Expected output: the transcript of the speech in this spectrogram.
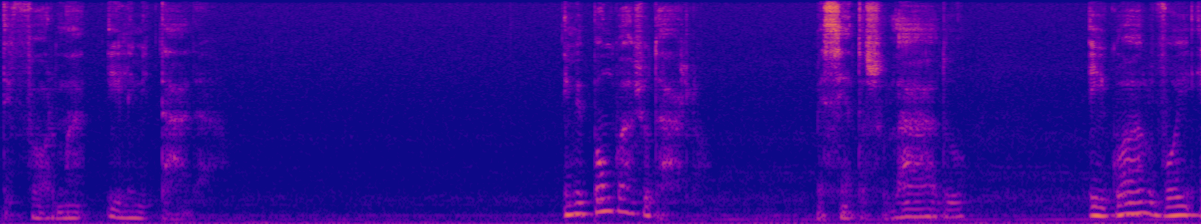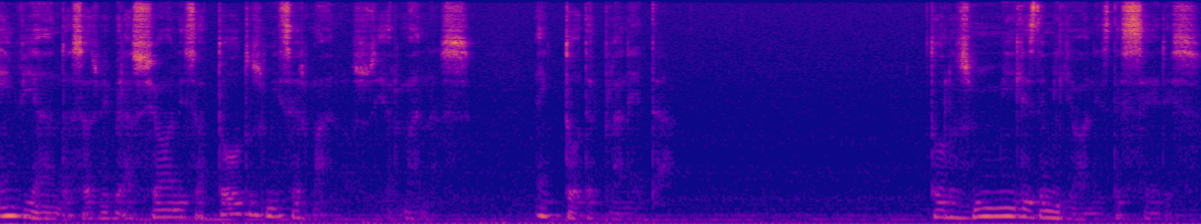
de forma ilimitada. E me pongo a ajudá-lo. Me sento a seu lado e igual vou enviando essas vibrações a todos meus irmãos e irmãs em todo o planeta. Todos os miles de milhões de seres,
